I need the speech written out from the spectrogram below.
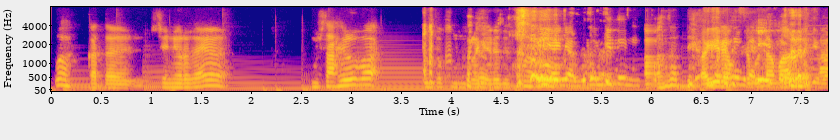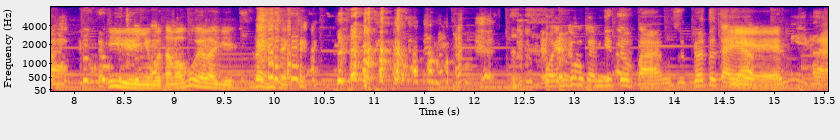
wah kata senior saya mustahil pak untuk mempelajari itu semua iya iya bukan gitu. Lagi dong sebut nama lu lagi bang. iya nyebut nama gue lagi poin gue bukan gitu pak maksud gue tuh kayak Iya. ini ya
